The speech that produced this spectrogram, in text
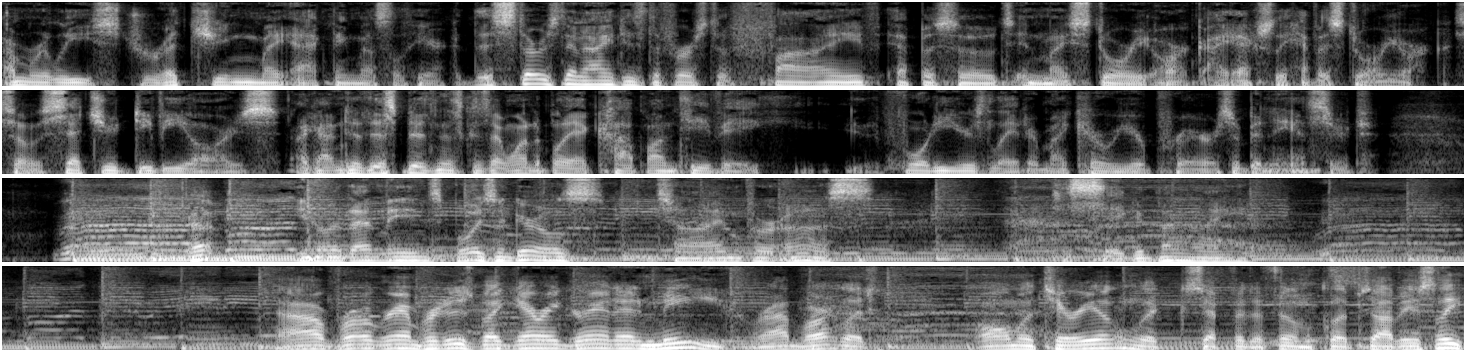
I'm really stretching my acting muscle here. This Thursday night is the first of five episodes in my story arc. I actually have a story arc. So set your DVRs. I got into this business because I wanted to play a cop on TV. 40 years later, my career prayers have been answered. You know what that means, boys and girls? Time for us to say goodbye. Our program produced by Gary Grant and me, Rob Bartlett. All material, except for the film clips, obviously,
